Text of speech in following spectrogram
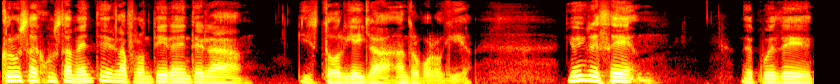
cruza justamente la frontera entre la historia y la antropología. Yo ingresé después de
